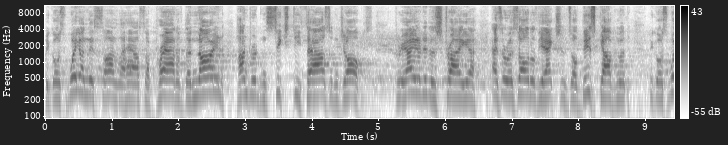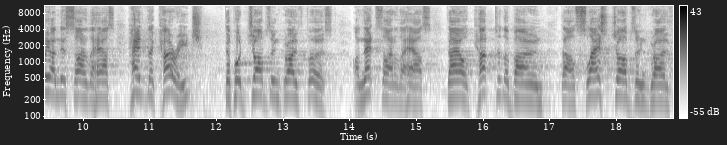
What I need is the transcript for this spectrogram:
because we on this side of the House are proud of the 960,000 jobs created in Australia as a result of the actions of this government because we on this side of the House had the courage to put jobs and growth first. On that side of the House, they'll cut to the bone, they'll slash jobs and growth,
